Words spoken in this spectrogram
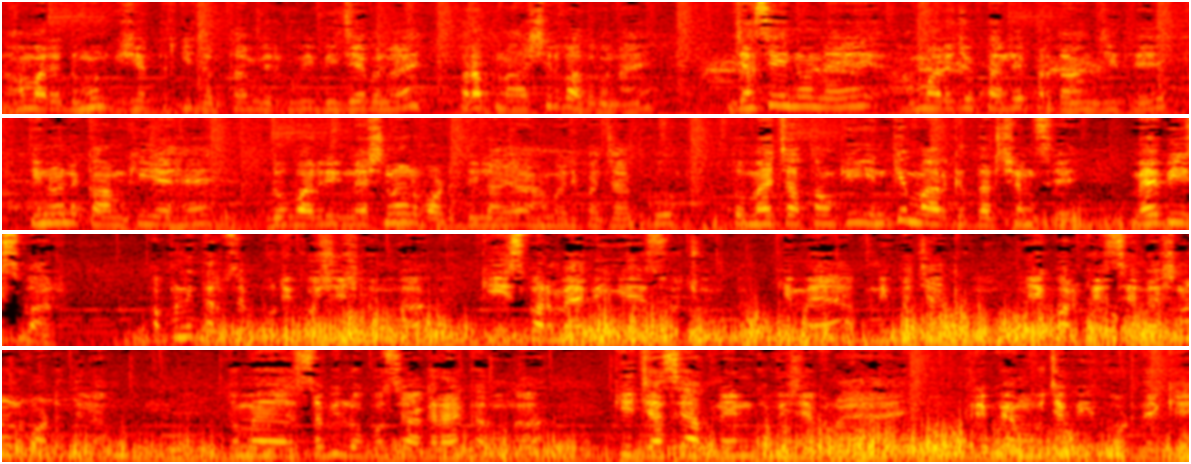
हमारे दमून क्षेत्र की जनता मेरे को भी विजय बनाए और अपना आशीर्वाद बनाए। जैसे इन्होंने हमारे जो पहले प्रधान जी थे, इन्होंने काम किए हैं, दो बार नेशनल अवार्ड दिलाया हमारी पंचायत को तो मैं चाहता हूँ कि इनके मार्गदर्शन से मैं भी इस बार अपनी तरफ़ से पूरी कोशिश करूँगा कि इस बार मैं भी ये सोचूं कि मैं अपनी पंचायत को एक बार फिर से नेशनल अवार्ड दिलाऊं। तो मैं सभी लोगों से आग्रह करूँगा कि जैसे आपने इनको विजय बनाया है, कृपया मुझे भी वोट देके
